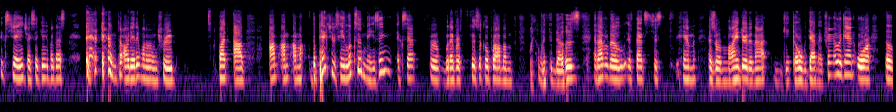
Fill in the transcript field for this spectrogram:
exchange. I said, give my best to Artie. I didn't want to intrude But um, I'm, I'm, I'm, the pictures, he looks amazing, except for whatever physical problem with, the nose. And I don't know if that's just him as a reminder to not get, go down that trail again, or uh,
